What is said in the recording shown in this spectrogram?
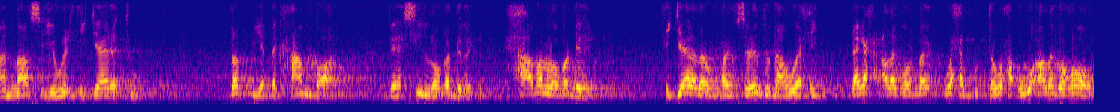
الناس يوال حجارة ضد يدك حامبا بحسين لو قدغي حابا لو قدغي حجارة دا محيصرين تدها واحد دقح أدق أو واحد قبتا واحد أو أدق هو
